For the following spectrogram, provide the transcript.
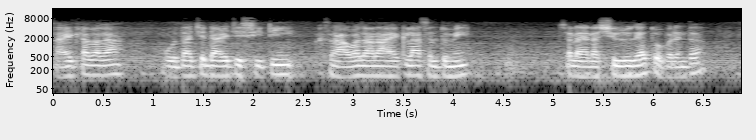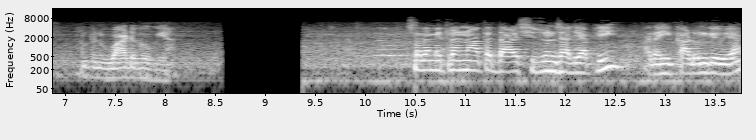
साईडला बघा उडदाची डाळीची सिटी असा आवाज आला ऐकला असेल तुम्ही चला याला शिजू द्या तोपर्यंत आपण वाट बघूया. चला मित्रांनो आता डाळ शिजून झाली आपली आता ही काढून घेऊया.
